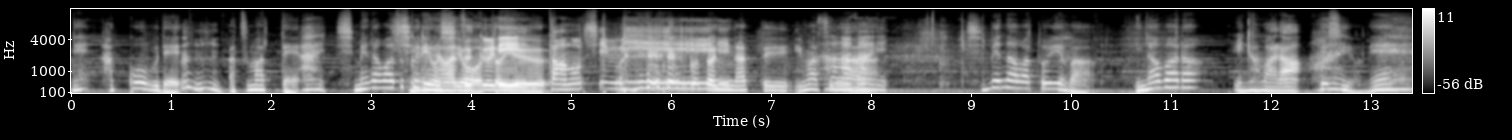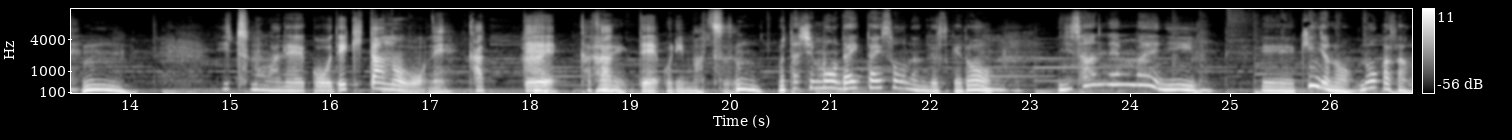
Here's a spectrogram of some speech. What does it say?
ね発行部でうんうん。集まってはい。しめ縄作りをしようという楽しみ。ことになっていますが、はい。しめ縄といえば稲わら？稲わら。ですよね。うん、いつもはね、こうできたのをね買っはい。て飾っております。うん、私も大体そうなんですけど、うん。二三年前に、えー近所の農家さん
